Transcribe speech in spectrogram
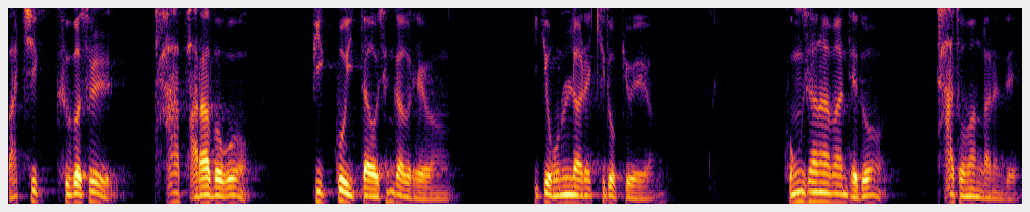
마치 그것을 다 바라보고 믿고 있다고 생각을 해요. 이게 오늘날의 기독교예요. 공산화만 돼도 다 도망가는데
